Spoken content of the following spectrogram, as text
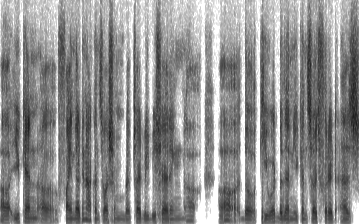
uh, you can uh, find that in our consortium website. We'll be sharing uh, uh the keyword, but then you can search for it as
